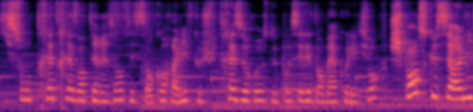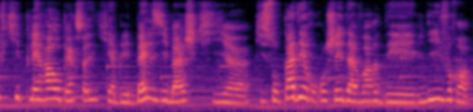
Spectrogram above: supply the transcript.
qui sont très très intéressantes et c'est encore un livre que je suis très heureuse de posséder dans ma collection. Je pense que c'est un livre qui plaira aux personnes qui aiment les belles images, qui, euh, qui sont pas dérangées d'avoir des livres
